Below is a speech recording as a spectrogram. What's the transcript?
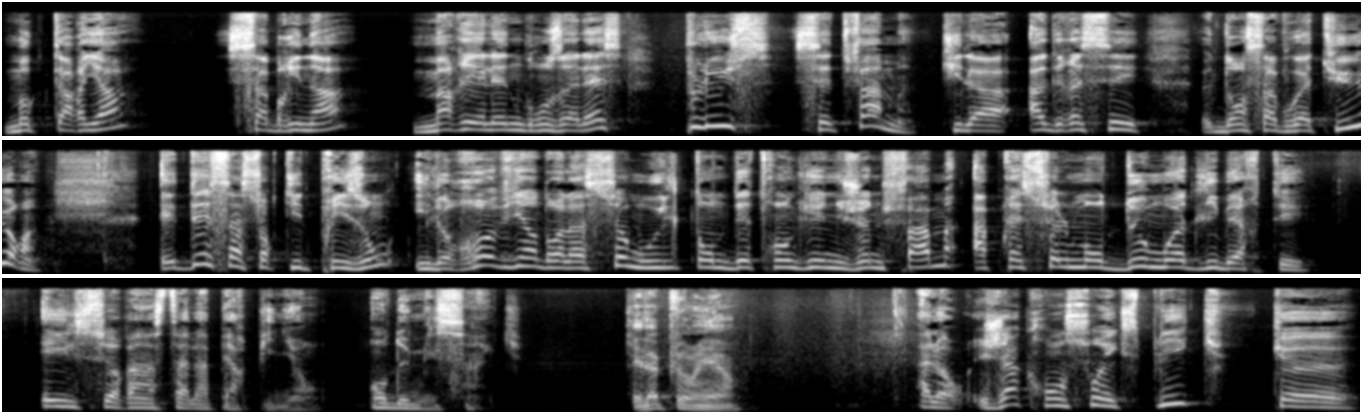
Mokhtaria, Sabrina, Marie-Hélène Gonzalez, plus cette femme qu'il a agressée dans sa voiture. Et dès sa sortie de prison, il revient dans la Somme où il tente d'étrangler une jeune femme après seulement deux mois de liberté. Et il se réinstalle à Perpignan en 2005. Et là, plus rien. Alors, Jacques Ranson explique que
